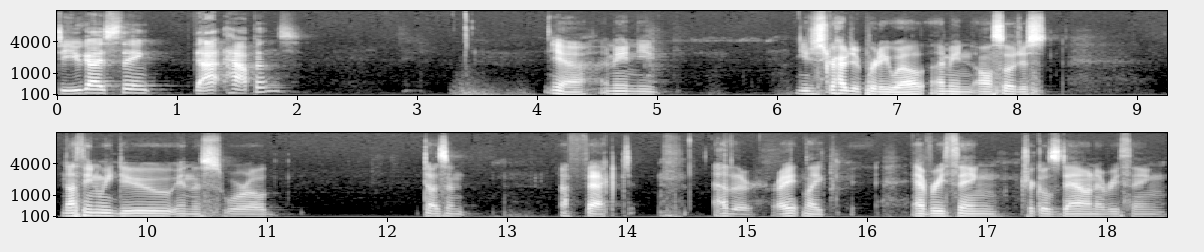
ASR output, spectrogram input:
Do you guys think that happens? Yeah, I mean you you described it pretty well. I mean also just nothing we do in this world doesn't affect other, right? Like everything trickles down, everything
